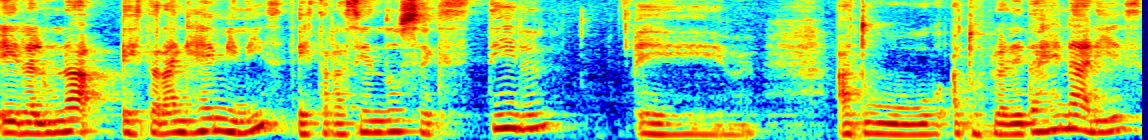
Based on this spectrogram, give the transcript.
eh, la luna estará en Géminis, estará haciendo sextil eh, a, tu, a tus planetas en Aries,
